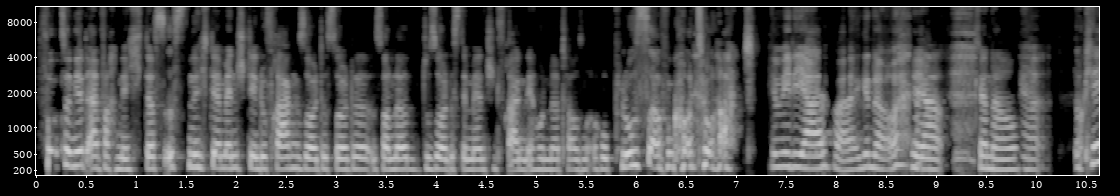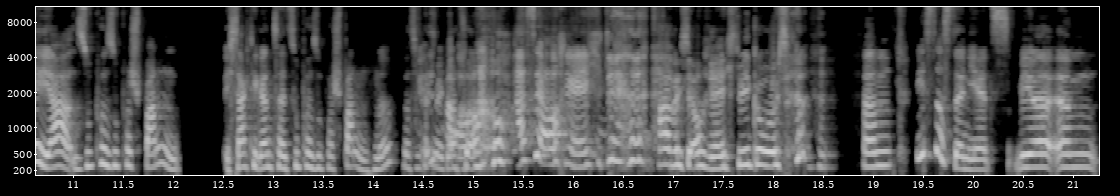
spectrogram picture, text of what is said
funktioniert einfach nicht. Das ist nicht der Mensch, den du fragen solltest, sollte, sondern du solltest den Menschen fragen, der 100.000 Euro plus auf dem Konto hat. Im Idealfall, genau. Ja, genau. Ja. Okay, ja, super, super spannend. Ich sag die ganze Zeit super, super spannend, ne? Das fällt mir gerade so auf. Hast ja auch recht. Habe ich auch recht, wie gut. ähm, wie ist das denn jetzt? Wir ähm,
